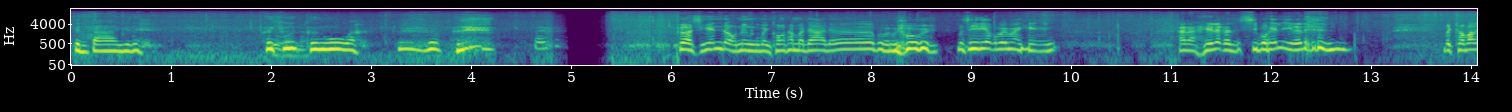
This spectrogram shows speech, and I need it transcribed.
เป็นตาอยู่เลยเฮ้ยคือคืองูว่ะเพื่อสิเห็นดอกหนึ่งเป็นของธรรมดาเด้อเพื่อนโอ้ยมันสีเดียวก็ไม่มาเห็นอันน่ะเห็นแล้วก็สิบ่เห็นอีกแล้วเด้ มันเข้ามาใ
